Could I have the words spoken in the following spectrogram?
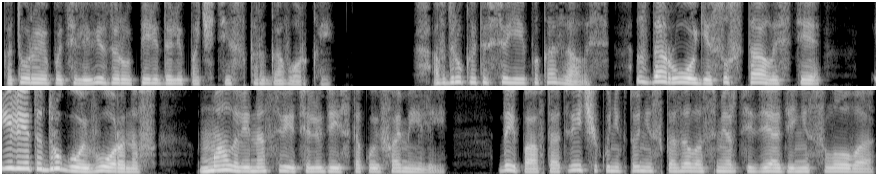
которое по телевизору передали почти скороговоркой. А вдруг это все ей показалось? С дороги, с усталости. Или это другой Воронов? Мало ли на свете людей с такой фамилией. Да и по автоответчику никто не сказал о смерти дяди ни слова.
